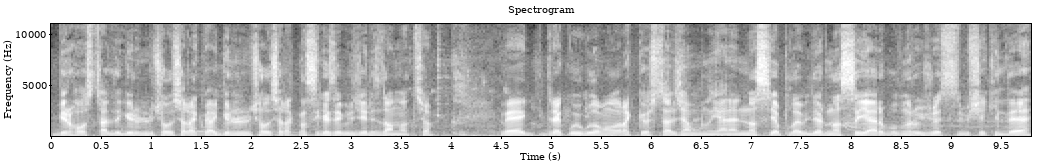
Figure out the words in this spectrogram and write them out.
bir hostelde gönüllü çalışarak veya gönüllü çalışarak nasıl gezebileceğinizi de anlatacağım. Ve direkt uygulama olarak göstereceğim bunu. Yani nasıl yapılabilir, nasıl yer bulunur ücretsiz bir şekilde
